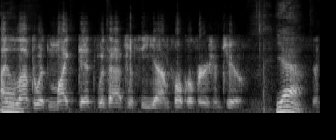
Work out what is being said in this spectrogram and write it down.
I Um, loved what Mike did with that with the um, vocal version too. Yeah, The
